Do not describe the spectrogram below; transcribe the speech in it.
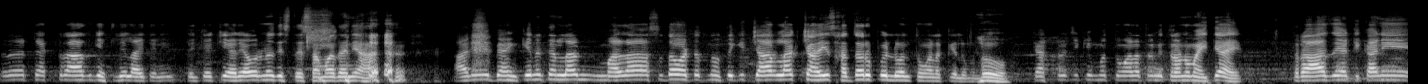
तर ट्रॅक्टर आज घेतलेला आहे त्यांनी. त्यांच्या चेहऱ्यावरनं दिसतंय समाधानी आहात. आणि बँकेनं त्यांना मला सुद्धा वाटत नव्हतं की चार लाख चाळीस हजार रुपये लोन तुम्हाला केलं म्हणजे हो. ट्रॅक्टरची किंमत तुम्हाला तर मित्रांनो माहिती आहे. तर आज या ठिकाणी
